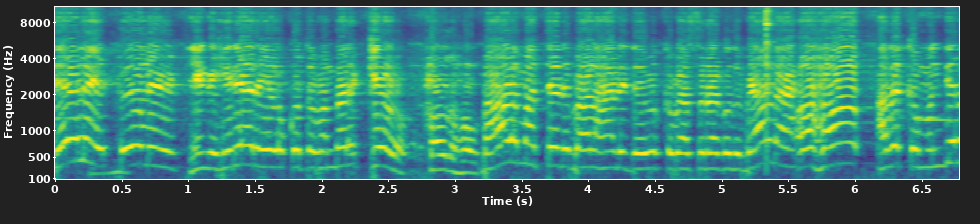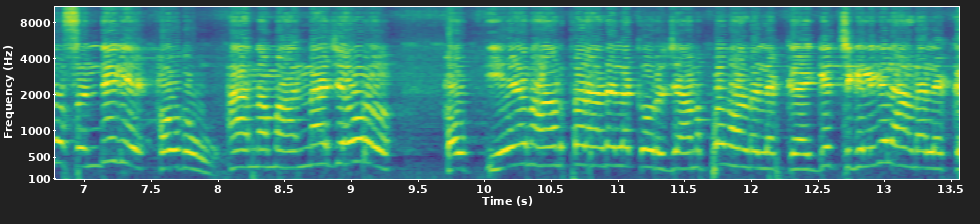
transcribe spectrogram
ತೇಳಿ. ಹೇಳಿ ಹಿಂಗ ಹಿರಿಯರು ಹೇಳ್ಕೊತ ಬಂದಾರ ಕೇಳು. ಹೌದು ಹೌದು. ಬಾಳ ಮಾತಾಡಿ ಬಾಳ ಹಾಡಿ ದೈವಕ್ಕೆ ಬೇಸರ ಆಗೋದು ಬೇಡ ಅದಕ್ಕ ಮುಂದಿನ ಸಂಧಿಗೆ ಹೌದು. ಆ ನಮ್ಮ ಅಣ್ಣಾಜಿ ಅವರು ಹೌದು. ಏನ್ ಹಾಡ್ತಾರ ಆಡಲಕ್ಕ ಅವ್ರು? ಜಾನಪದ ಆಡಲಕ್ಕ ಗಿಚ್ಚ ಗಿಲಿಗಿಲ್ ಆಡಲಕ್ಕ.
